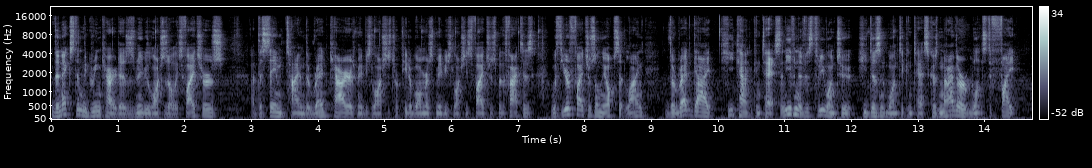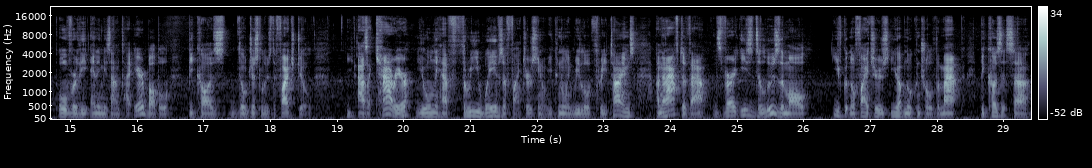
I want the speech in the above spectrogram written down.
the next thing the green carrier does is maybe launches all his fighters. At the same time, the red carriers maybe launches torpedo bombers, maybe launches fighters. But the fact is, with your fighters on the opposite line, the red guy, he can't contest. And even if it's 3-1-2, he doesn't want to contest because neither wants to fight over the enemy's anti-air bubble because they'll just lose the fighter duel. As a carrier, you only have three waves of fighters, you know, you can only reload three times, and then after that, it's very easy to lose them all. You've got no fighters, you have no control of the map. Because it's a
